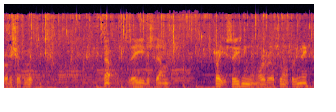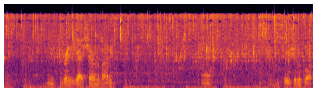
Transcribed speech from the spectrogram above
rubbish off of it. Now, there you just um try your seasoning and whatever else you want to put in there. And you're ready to go straight on the barbie. Alright. That's what it should look like.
